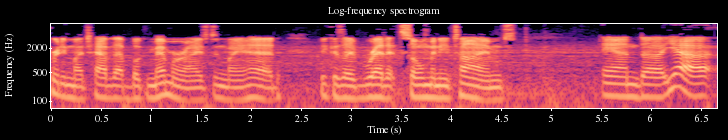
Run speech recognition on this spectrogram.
pretty much have that book memorized in my head because I've read it so many times. And uh, yeah,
